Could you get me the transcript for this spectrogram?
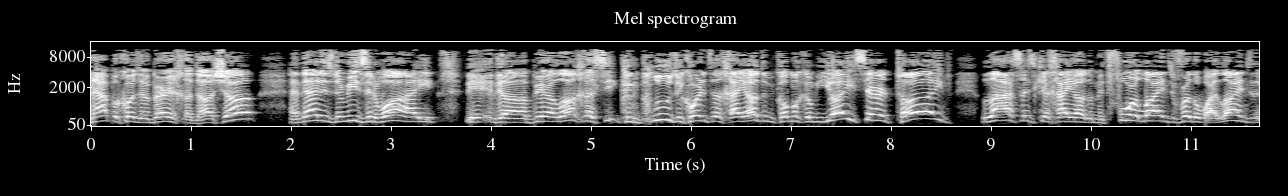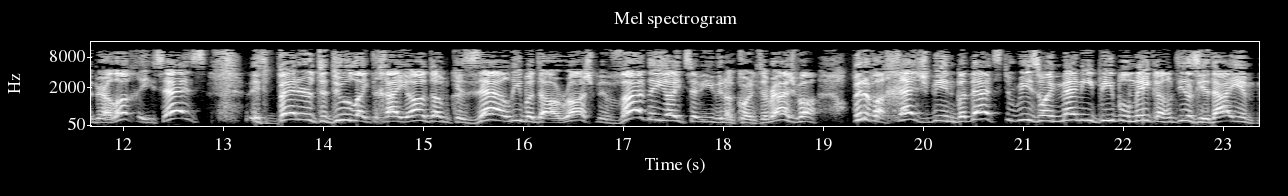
not because of Beri Chadasha, and that is the reason why the the Biur Halacha concludes according to the Chayei Adam, Komakom Yoiser Toiv Lasas Kechayadim. It's four lines before the white lines in the Biur Halacha. He says it's better to do like the Chayei Adam because Liba Da Arash Bevada Yoitzev, even according to Rashba, bit of a cheshbin, but that's the reason why many people make Antilas Yadayim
